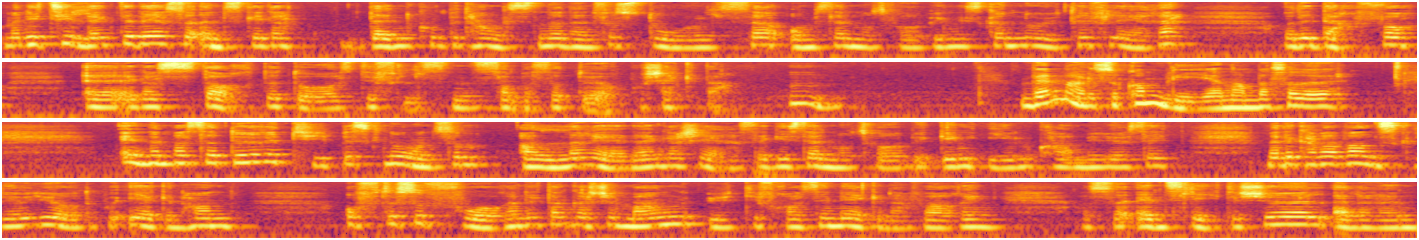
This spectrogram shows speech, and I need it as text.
men i tillegg til det så ønsker jeg at den kompetansen og den forståelse om selvmordsforebygging skal nå ut til flere. Og det er derfor eh, jeg har startet da stiftelsens ambassadørprosjekt. Mm. Hvem er det som kan bli en ambassadør? En ambassadør er typisk noen som allerede engasjerer seg i selvmordsforebygging i lokalmiljøet sitt. Men det kan være vanskelig å gjøre det på egen hånd. Ofte så får en et engasjement ut ifra sin egen erfaring. Altså En sliter sjøl, eller en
